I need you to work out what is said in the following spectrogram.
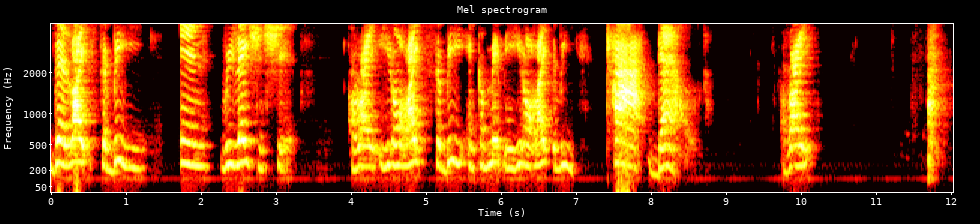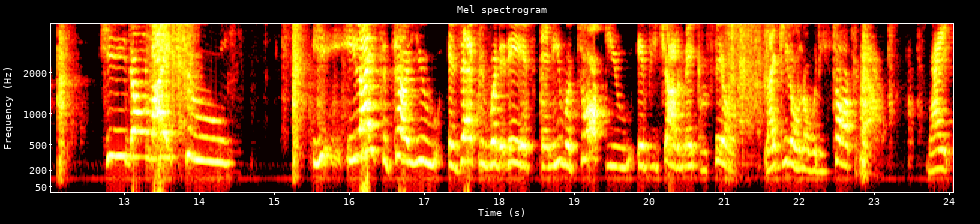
that likes to be in relationships. All right. He don't like to be in commitment. He don't like to be tied down. All right. He don't like to he, he likes to tell you exactly what it is and he will talk to you if you try to make him feel like you don't know what he's talking about right?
